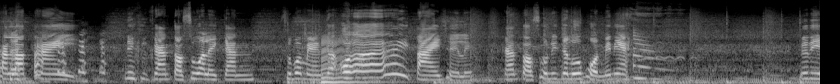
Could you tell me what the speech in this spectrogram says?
ทันลอดใต้นี่คือการต่อสู้อะไรกันซูเปอร์แมนก็โอ้ยตายเฉยเลย การต่อสู้นี้จะรู้ผลไหมเนี่ยดูดิ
